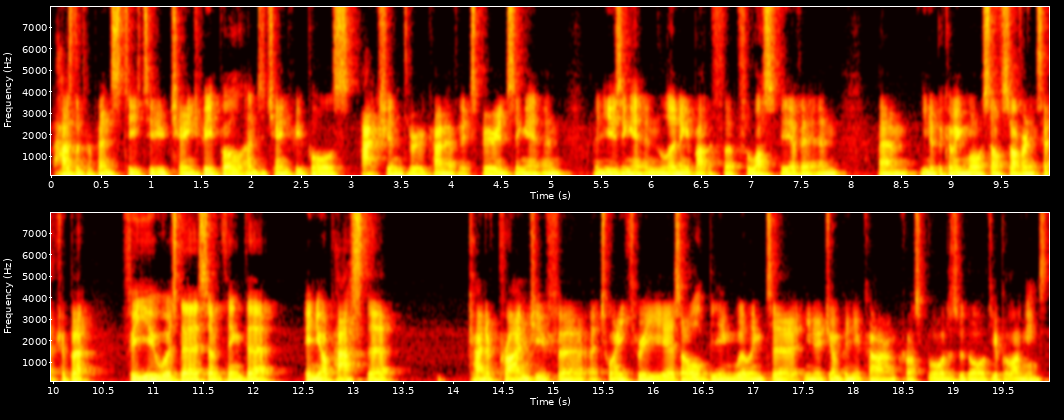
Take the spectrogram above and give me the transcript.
has the propensity to change people and to change people's action through kind of experiencing it and and using it and learning about the philosophy of it and um, you know, becoming more self-sovereign, etc. But for you, was there something that in your past that kind of primed you for at 23 years old being willing to, you know, jump in your car and cross borders with all of your belongings?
